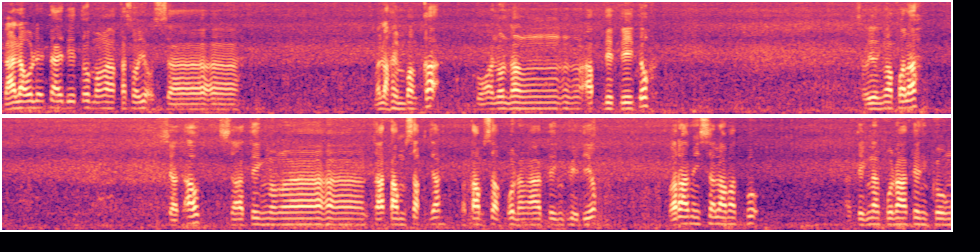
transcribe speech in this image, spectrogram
Dala ulit tayo dito mga kasoyo sa ah, malaking bangka kung ano nang update dito. So yun nga pala. Shout out sa ating mga katamsak dyan. Katamsak po ng ating video. Maraming salamat po. At tingnan po natin kung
